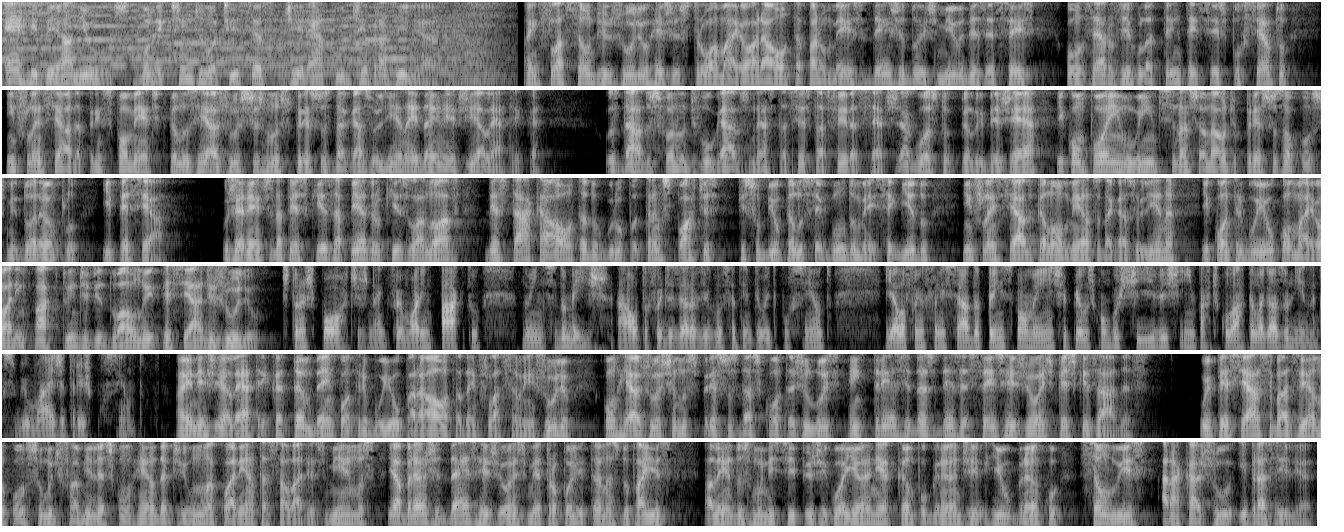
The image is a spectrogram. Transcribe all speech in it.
RBA News, Boletim de Notícias, direto de Brasília. A inflação de julho registrou a maior alta para o mês desde 2016, com 0,36%, influenciada principalmente pelos reajustes nos preços da gasolina e da energia elétrica. Os dados foram divulgados nesta sexta-feira, 7 de agosto, pelo IBGE e compõem o Índice Nacional de Preços ao Consumidor Amplo, IPCA. O gerente da pesquisa, Pedro Kislanov, destaca a alta do grupo Transportes, que subiu pelo segundo mês seguido, influenciado pelo aumento da gasolina e contribuiu com maior impacto individual no IPCA de julho. Os transportes, né, que foi o maior impacto no índice do mês. A alta foi de 0,78% e ela foi influenciada principalmente pelos combustíveis e, em particular, pela gasolina, que subiu mais de 3%. A energia elétrica também contribuiu para a alta da inflação em julho, com reajuste nos preços das contas de luz em 13 das 16 regiões pesquisadas. O IPCA se baseia no consumo de famílias com renda de 1 a 40 salários mínimos e abrange 10 regiões metropolitanas do país, além dos municípios de Goiânia, Campo Grande, Rio Branco, São Luís, Aracaju e Brasília.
